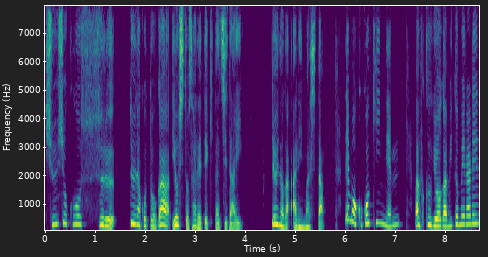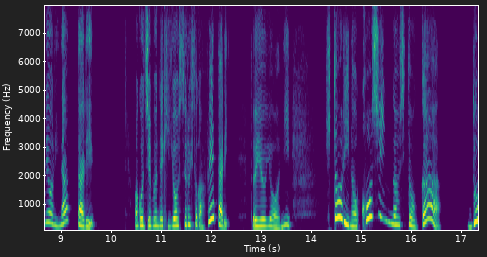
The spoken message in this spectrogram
就職をするというようなことが良しとされてきた時代というのがありました。でも、ここ近年、まあ、副業が認められるようになったり、まあ、ご自分で起業する人が増えたりというように、一人の個人の人がどう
